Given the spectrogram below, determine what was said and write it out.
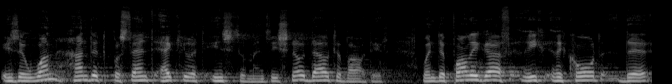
is a 100% accurate instrument. There's no doubt about it. When the polygraph re record the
